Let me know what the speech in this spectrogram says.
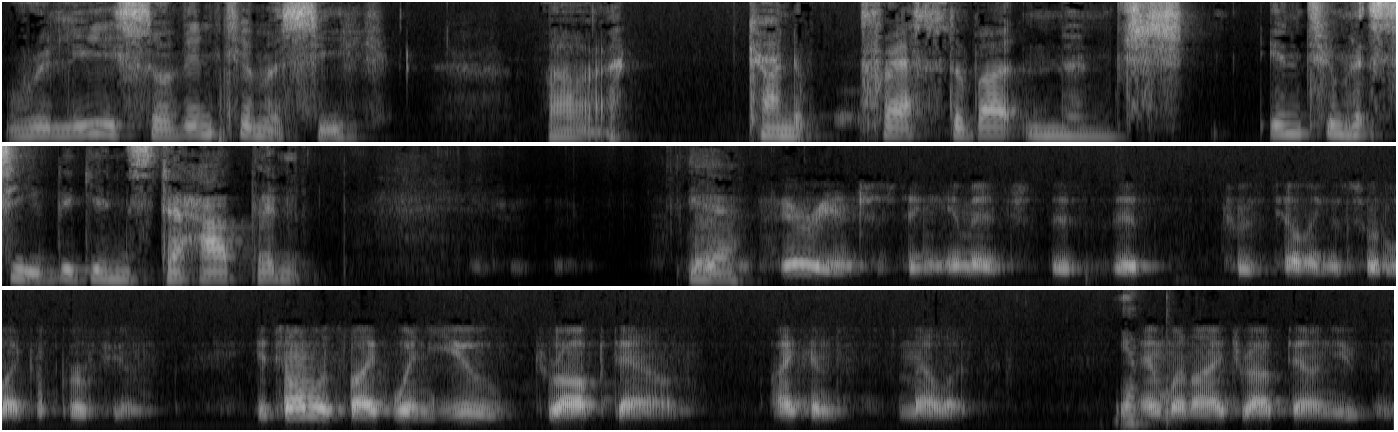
release of intimacy. Uh, kind of press the button and intimacy begins to happen. Yeah. That's a very interesting image that, that truth telling is sort of like a perfume. It's almost like when you drop down, I can smell it. Yep. And when I drop down, you can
